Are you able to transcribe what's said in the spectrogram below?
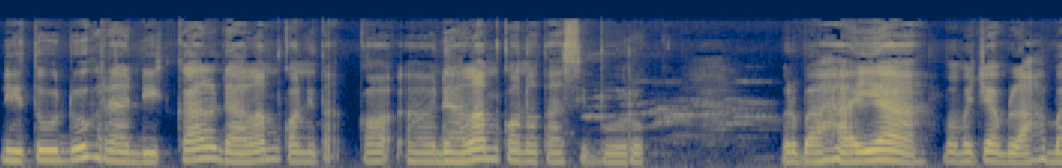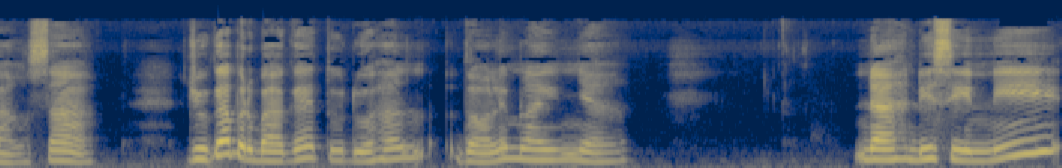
Dituduh radikal dalam, eh, dalam konotasi buruk berbahaya, memecah belah bangsa, juga berbagai tuduhan dolim lainnya. Nah, di sini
